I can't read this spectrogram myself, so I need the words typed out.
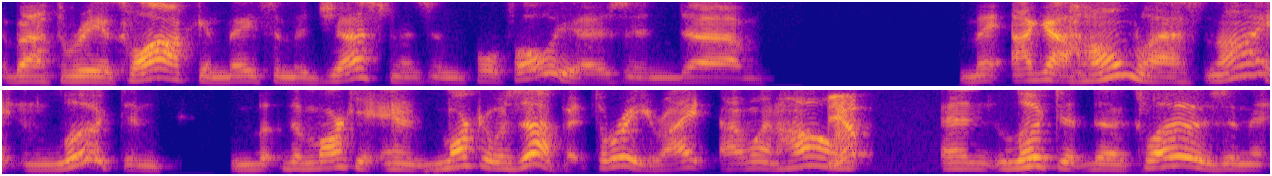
about three o'clock and made some adjustments in the portfolios. And, um, I got home last night and looked, and the market and market was up at three. Right, I went home yep. And looked at the close, and it,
